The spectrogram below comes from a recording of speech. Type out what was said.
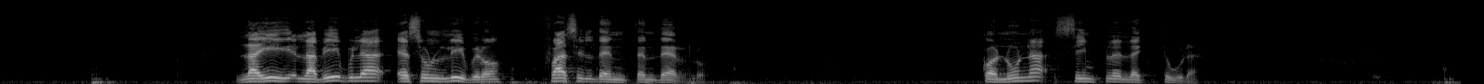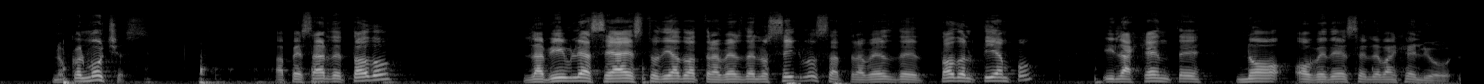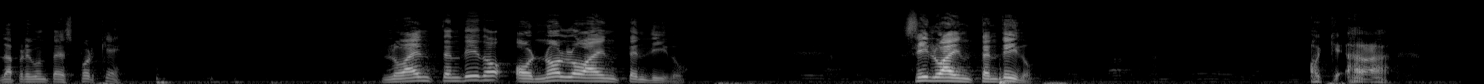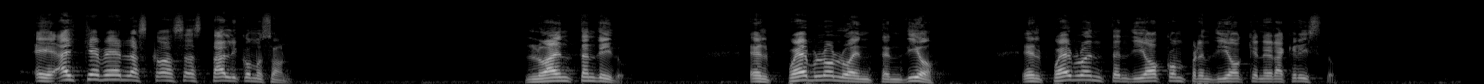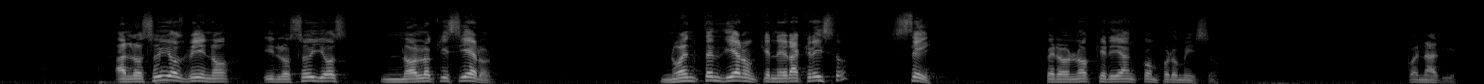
La, la Biblia es un libro fácil de entenderlo, con una simple lectura, no con muchas. A pesar de todo, la Biblia se ha estudiado a través de los siglos, a través de todo el tiempo, y la gente no obedece el Evangelio. La pregunta es, ¿por qué? ¿Lo ha entendido o no lo ha entendido? Sí lo ha entendido. Ah, eh, hay que ver las cosas tal y como son lo ha entendido. El pueblo lo entendió. El pueblo entendió, comprendió quién era Cristo. A los suyos vino y los suyos no lo quisieron. ¿No entendieron quién era Cristo? Sí, pero no querían compromiso con nadie.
